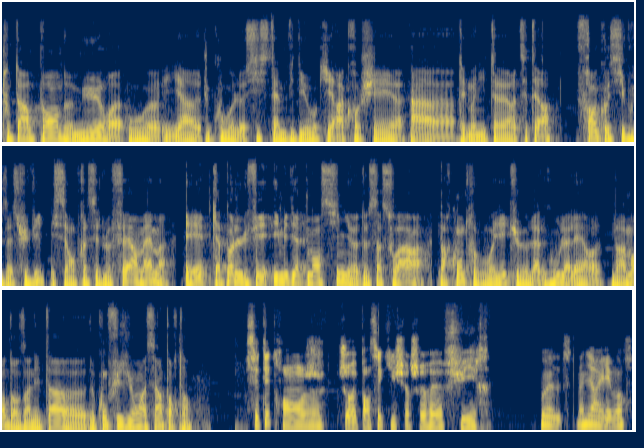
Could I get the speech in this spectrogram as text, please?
tout un pan de mur où euh, il y a du coup le système vidéo qui est raccroché à des moniteurs, etc. Franck aussi vous a suivi, il s'est empressé de le faire même, et Capone lui fait immédiatement signe de s'asseoir. Par contre, vous voyez que la goule a l'air vraiment dans un état de confusion assez important. C'est étrange. J'aurais pensé qu'il chercherait à fuir. Ouais, de toute manière, il est mort.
